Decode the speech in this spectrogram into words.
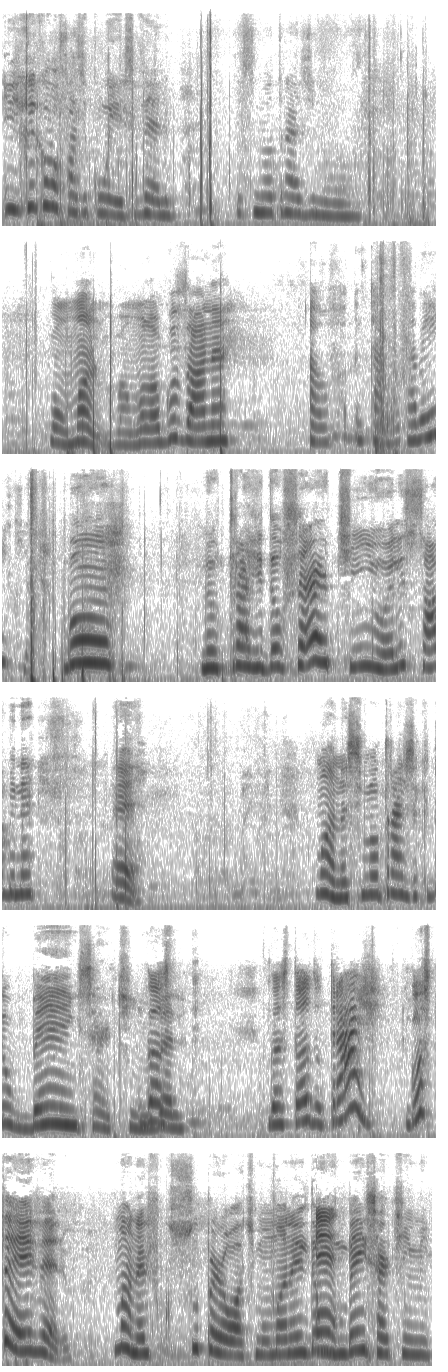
E o que, que eu vou fazer com esse, velho? Esse meu traje novo. Bom, mano, vamos logo usar, né? Ah, tá, vou tá bem aqui. Bom, meu traje deu certinho. Ele sabe, né? É. Mano, esse meu traje aqui deu bem certinho, Gost... velho. Gostou do traje? Gostei, velho. Mano, ele ficou super ótimo, mano. Ele deu É. bem certinho em mim.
